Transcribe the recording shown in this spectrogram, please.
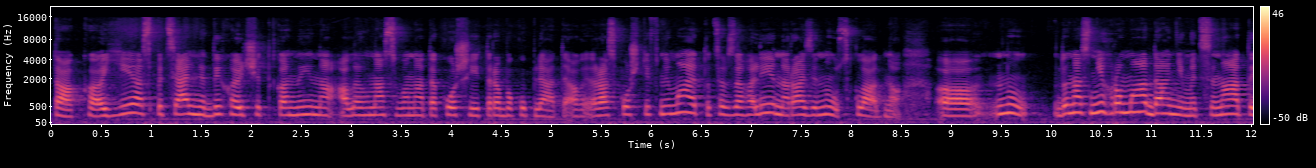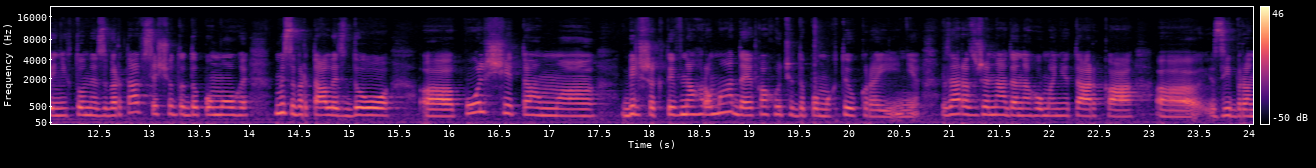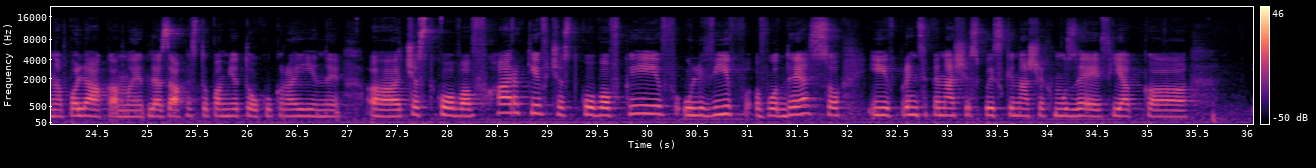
Так, є спеціальні дихаючі тканина, але у нас вона також її треба купляти. А раз коштів немає, то це взагалі наразі ну, складно. Е, ну, до нас ні громада, ні меценати, ніхто не звертався щодо допомоги. Ми звертались до е, Польщі, там е, більш активна громада, яка хоче допомогти Україні. Зараз вже надана гуманітарка, е, зібрана поляками для захисту пам'яток України. е, частково в Харків, частково в Київ, у Львів, в Одесу. І, в принципі, наші списки наших музеїв як е,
